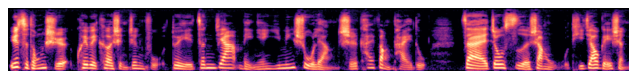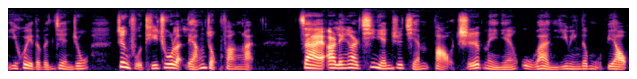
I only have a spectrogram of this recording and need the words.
与此同时，魁北克省政府对增加每年移民数量持开放态度。在周四上午提交给省议会的文件中，政府提出了两种方案：在2027年之前保持每年5万移民的目标，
